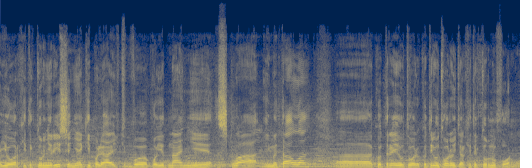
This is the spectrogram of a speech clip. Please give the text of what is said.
його архітектурні рішення, які полягають в поєднанні шкла і метала, е, котрі утворюють архітектурну форму.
